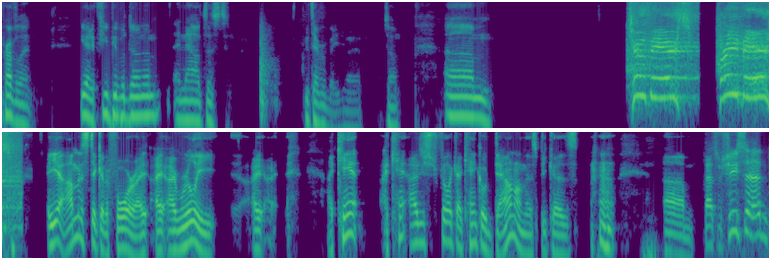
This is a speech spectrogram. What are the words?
prevalent. You had a few people doing them, and now it's just it's everybody doing it. So, um, Two beers. Three beers. Yeah, I'm gonna stick at a four. I I, I really I, I I can't I can't I just feel like I can't go down on this because um That's what she said.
